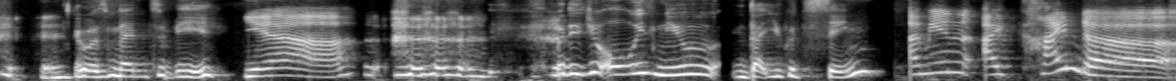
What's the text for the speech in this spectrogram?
It was meant to be. Yeah. But did you always knew that you could sing I mean, I kind of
